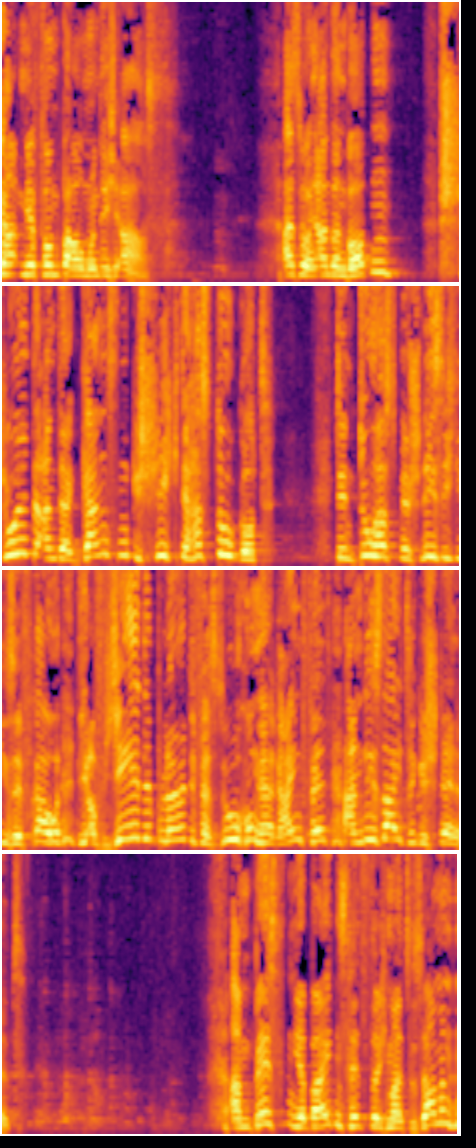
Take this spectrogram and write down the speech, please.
gab mir vom Baum und ich aß. Also in anderen Worten, Schuld an der ganzen Geschichte hast du, Gott. Denn du hast mir schließlich diese Frau, die auf jede blöde Versuchung hereinfällt, an die Seite gestellt. Am besten, ihr beiden setzt euch mal zusammen,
